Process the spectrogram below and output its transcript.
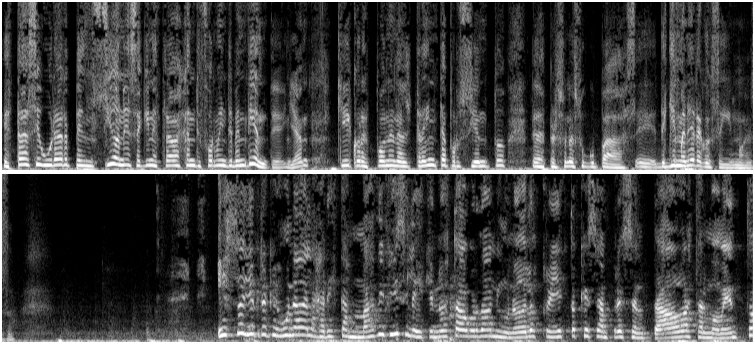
está a asegurar pensiones a quienes trabajan de forma independiente, ¿ya? que corresponden al 30% de las personas ocupadas. Eh, ¿De qué manera conseguimos eso? Eso yo creo que es una de las aristas más difíciles y que no está abordado en ninguno de los proyectos que se han presentado hasta el momento.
